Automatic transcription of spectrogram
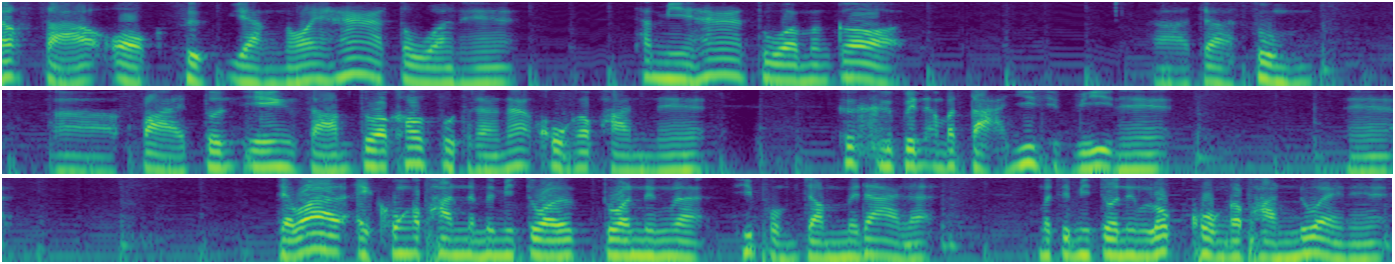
รักษาออกศึกอย่างน้อย 5 ตัวนะฮะ ถ้ามี 5 ตัวมันก็จะสุ่มฝ่ายตนเอง 3 ตัวเข้าสู่สถานะคงกระพันนะฮะ ก็คือเป็นอมตะ 20 วินะฮะนะฮะแต่ว่าไอ้คงกระพันมันมีตัวตัวหนึ่งแหละที่ผมจำไม่ได้แล้ว มันจะมีตัวหนึ่งลบคงกระพันด้วยนะฮะ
